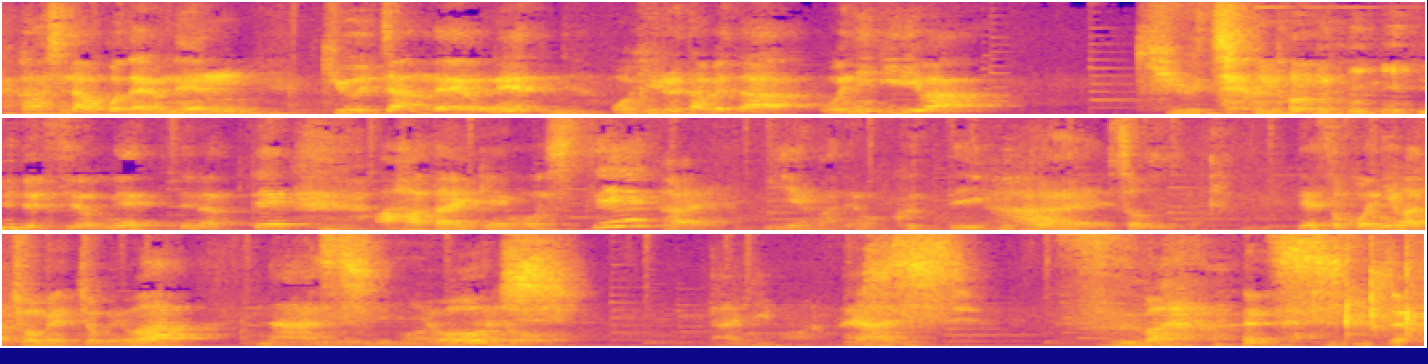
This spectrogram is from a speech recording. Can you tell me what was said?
高橋直子だよね、うん。Q ちゃんだよね、うん。お昼食べたおにぎりは Q ちゃんのおにぎりですよねってなって、アハ体験をして、はい家まで送っていくと、はいそうですでそこにはちょめちょめはなしよとなし何もなし素晴らしいじゃない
